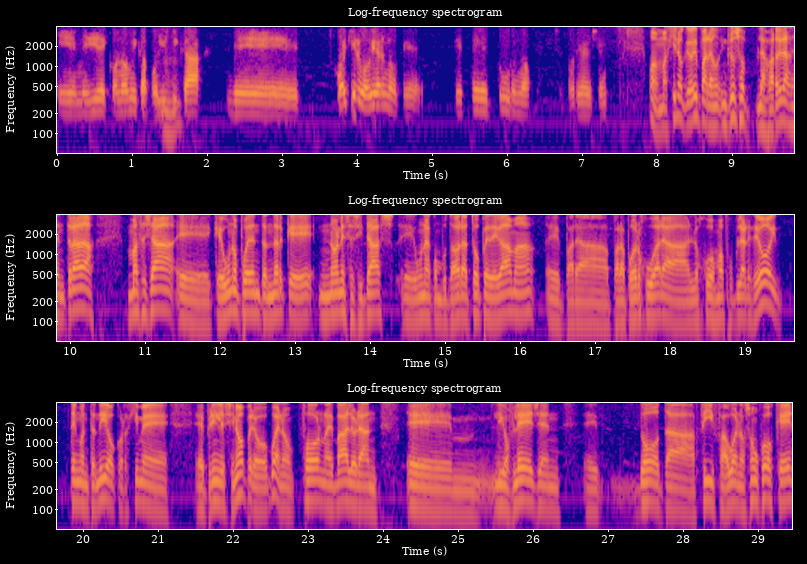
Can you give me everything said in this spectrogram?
eh, medida económica, política de cualquier gobierno que, que esté de turno, se podría decir. Bueno, imagino que hoy para incluso las barreras de entrada, más allá eh, que uno puede entender que no necesitas eh, una computadora a tope de gama eh, para, para poder jugar a los juegos más populares de hoy. Tengo entendido, corregime eh, Pringle si no, pero bueno, Fortnite, Valorant, eh, League of Legends, eh, Dota, FIFA, bueno, son juegos que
